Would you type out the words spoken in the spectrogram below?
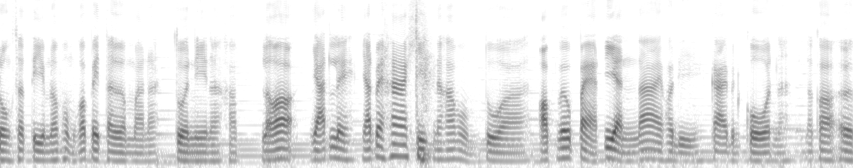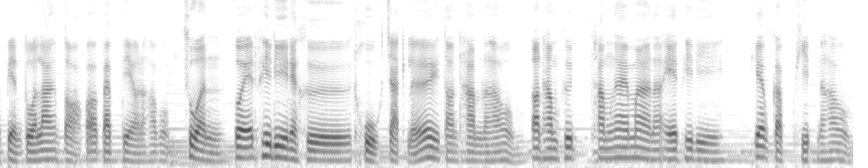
ลงสตรีมแล้วผมก็ไปเติมมานะ ตัวนี้นะครับ แล้วก็ยัดเลยยัดไป 5 คลิกนะครับผมตัว o f f l 8เปลี่ยนได้พอดีกลายเป็นโกดนะ แล้วก็เออเปลี่ยนตัวล่างต่อก็แป๊บเดียวนะครับผม ส่วนตัว SPD เนี่ยคือถูกจัดเลยตอนทำนะครับผมตอนทำคือทำง่ายมากนะ SPD เทียบกับพิษนะครับผม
